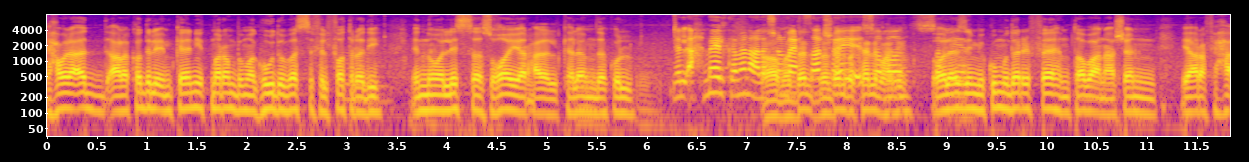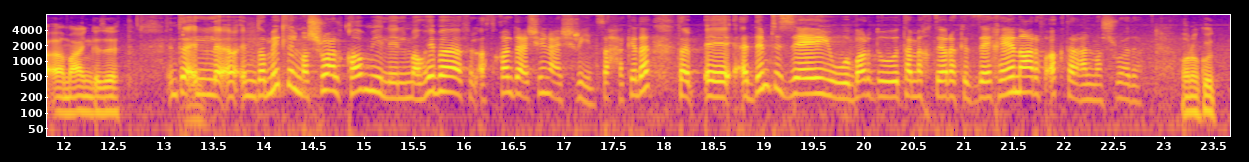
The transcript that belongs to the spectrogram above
يحاول قد... على قدر الإمكان يتمرن بمجهوده بس في الفترة دي لأن هو لسه صغير على الكلام ده كله الاحمال كمان علشان ما ما يحصلش أي إصابات. هو. لازم يكون مدرب فاهم طبعا عشان يعرف يحقق معاه إنجازات انت انضميت للمشروع القومي للموهبة في الأثقال ده 2020 صح كده؟ طيب آه، قدمت إزاي؟ وبرضو تم اختيارك إزاي؟ خلينا نعرف أكتر عن المشروع ده. وأنا كنت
